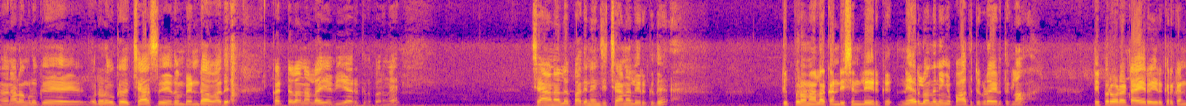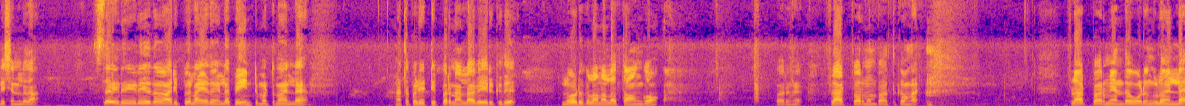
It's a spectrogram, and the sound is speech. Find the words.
அதனால் உங்களுக்கு ஓரளவுக்கு சேஸ் எதுவும் பெண்ட் ஆகாது. கட்டெல்லாம் நல்லா ஹெவியாக இருக்குது பாருங்கள் சேனலு பதினஞ்சு சேனல் இருக்குது. டிப்பரும் நல்லா கண்டிஷன்லேயே இருக்குது நேரில் வந்து நீங்கள் பார்த்துட்டு கூட எடுத்துக்கலாம். டிப்பரோட டயரும் இருக்கிற கண்டிஷனில் தான். சைடு வீடு எதுவும் அரிப்புலாம் எதுவும் இல்லை. பெயிண்ட் மட்டும்தான் இல்லை. மற்றபடி டிப்பர் நல்லாவே இருக்குது. லோடுக்கெல்லாம் நல்லா தாங்கும். பாருங்கள் பிளாட்ஃபார்மும் பார்த்துக்கோங்க. பிளாட்ஃபார்ம் எந்த ஒடுங்களும் இல்லை.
